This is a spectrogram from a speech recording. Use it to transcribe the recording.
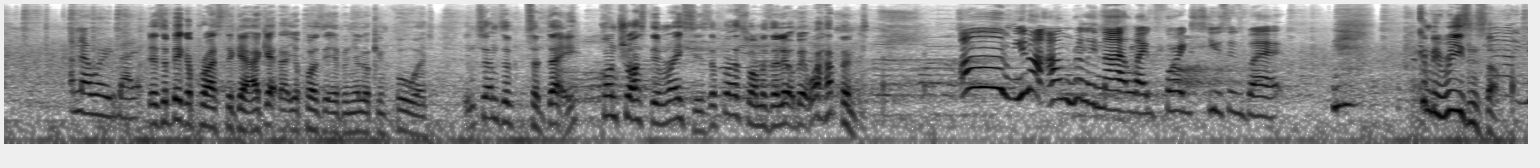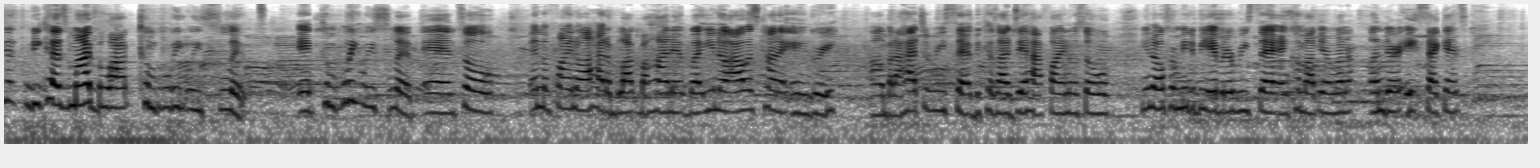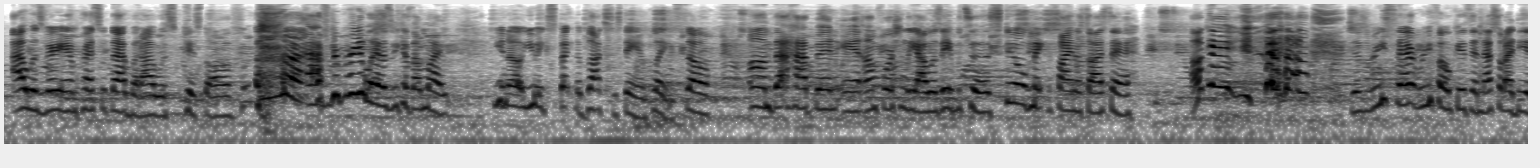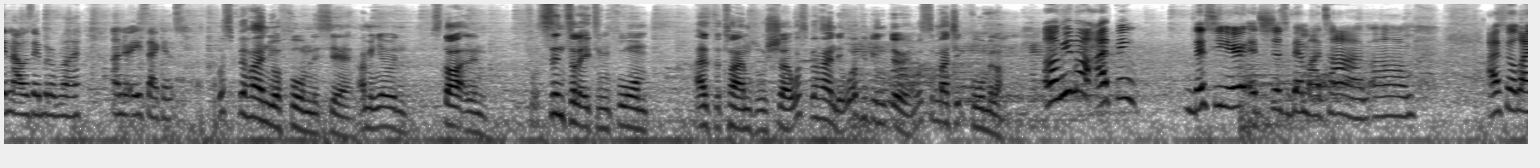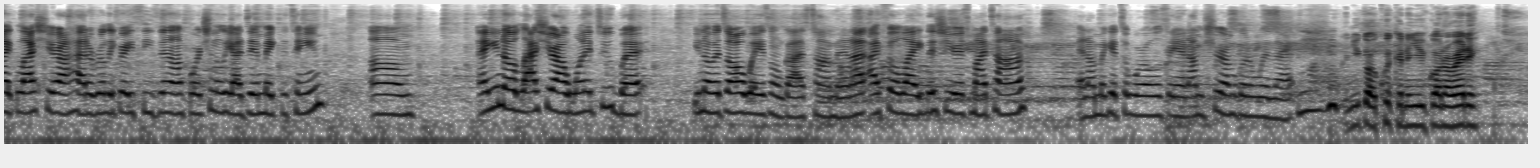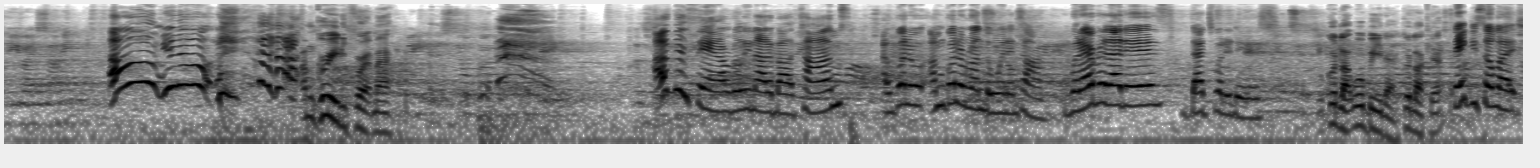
I'm not worried about it. There's a bigger price to get. I get that you're positive and you're looking forward. In terms of today, contrasting races, the first one was a little bit. What happened? Um, you know, I'm really not like for excuses, but There can be reasons though. because my block completely slipped. It completely slipped, and so in the final, I had a block behind it. But you know, I was kind of angry. Um, but I had to reset because I did have finals. So, you know, for me to be able to reset and come out there and run under eight seconds, I was very impressed with that, but I was pissed off after prelims because I'm like, you know, you expect the blocks to stay in place. So um, that happened, and unfortunately, I was able to still make the final. So I said, okay, just reset, refocus, and that's what I did, and I was able to run under eight seconds. What's behind your form this year? I mean, you're in startling, scintillating form, as the times will show. What's behind it? What have you been doing? What's the magic formula? Um, you know, I think this year it's just been my time. Um, I feel like last year I had a really great season. Unfortunately, I didn't make the team. Um, and you know, last year I wanted to, but you know, it's always on God's time. And I, I feel like this year is my time, and I'm gonna get to Worlds, and I'm sure I'm gonna win that. Can you go quicker than you've gone already? um, you know, I'm greedy for it, man. I've been saying I'm really not about times. I'm gonna I'm gonna run the winning time. Whatever that is, that's what it is. Good luck. We'll be there. Good luck, yeah. Thank you so much.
